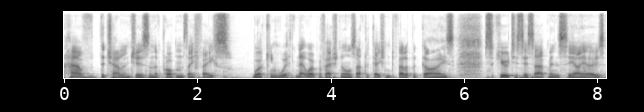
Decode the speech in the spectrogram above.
have the challenges and the problems they face working with network professionals, application developer guys, security sysadmins, CIOs.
